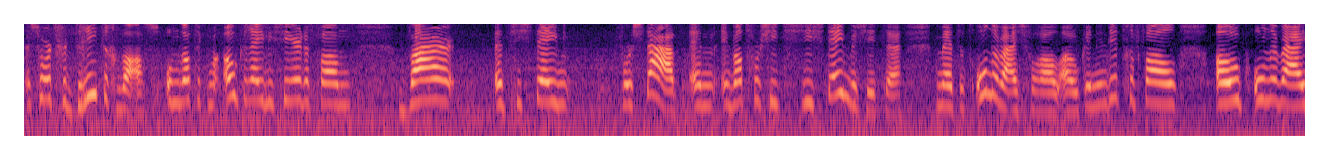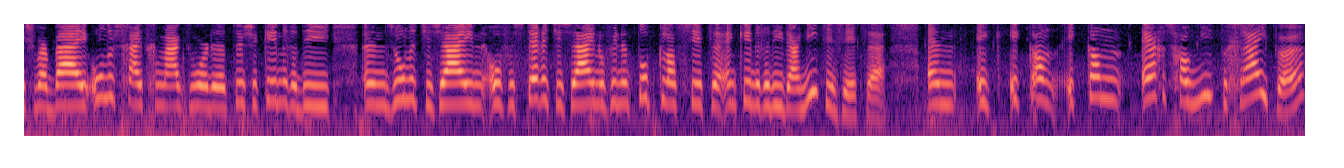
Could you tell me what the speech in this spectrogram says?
een soort verdrietig was. Omdat ik me ook realiseerde van waar het systeem voor staat. En in wat voor systeem we zitten. Met het onderwijs vooral ook. En in dit geval ook onderwijs waarbij onderscheid gemaakt wordt tussen kinderen die een zonnetje zijn of een sterretje zijn of in een topklas zitten en kinderen die daar niet in zitten. En ik, ik, kan, ik kan ergens gewoon niet begrijpen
